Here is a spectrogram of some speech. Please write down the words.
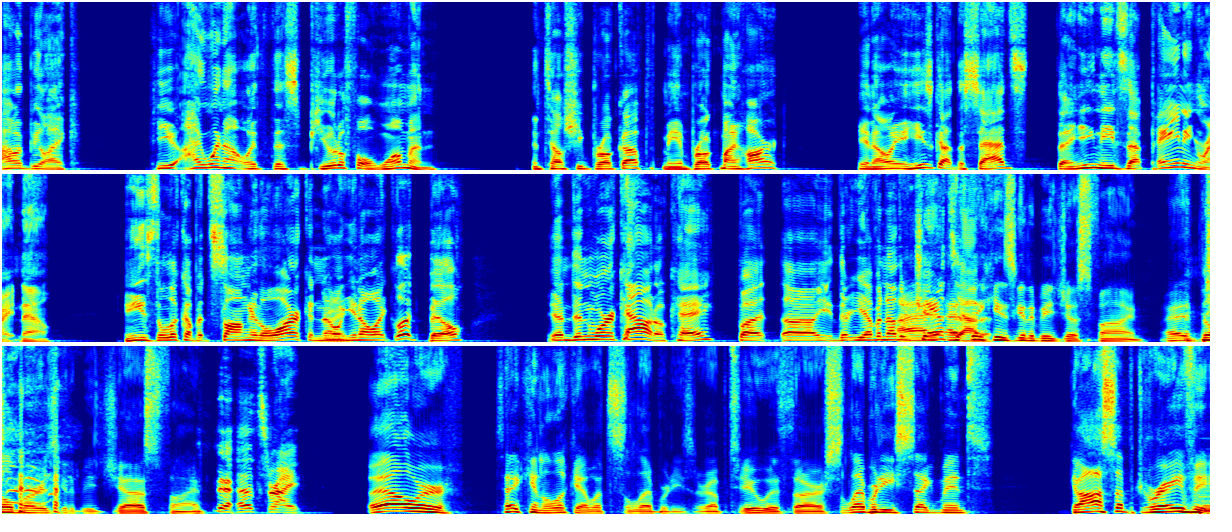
I would be like, Can you, I went out with this beautiful woman until she broke up with me and broke my heart. You know, he's got the sad thing. He needs that painting right now. He needs to look up at Song of the Lark and know, Right. you know, like, look, Bill, it didn't work out, okay? But uh, there, you have another I, chance I at think it. he's going to be just fine. Uh, Bill Murray's going to be just fine. Yeah, that's right. Well, we're taking a look at what celebrities are up to with our celebrity segment, Gossip Gravy.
